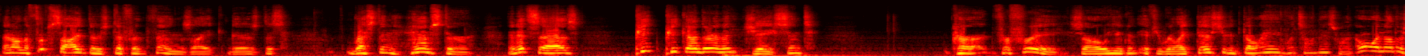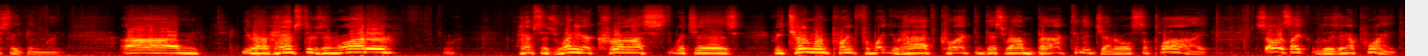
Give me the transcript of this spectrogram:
And on the flip side, there's different things, like there's this resting hamster, and it says, peek, peek under an adjacent card for free. So you could, if you were like this, you could go, hey, what's on this one? Oh, another sleeping one. Um, you have hamsters in water, hamsters running across, which is return one point from what you have collected this round back to the general supply. So it's like losing a point.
